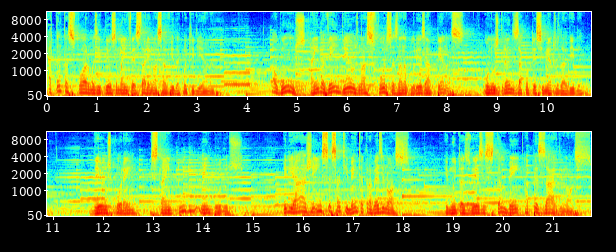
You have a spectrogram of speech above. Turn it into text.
Há tantas formas de Deus se manifestar em nossa vida cotidiana. Alguns ainda veem Deus nas forças da natureza apenas ou nos grandes acontecimentos da vida. Deus, porém, está em tudo e em todos. Ele age incessantemente através de nós e muitas vezes também apesar de nós.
